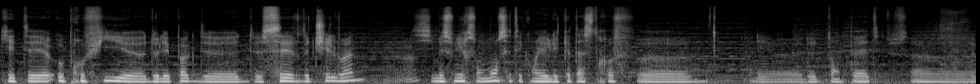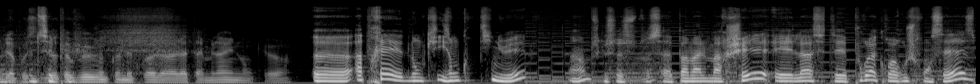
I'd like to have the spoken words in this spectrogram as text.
qui était au profit de l'époque de, de Save the Children. Mhm. Si mes souvenirs sont bons, c'était quand il y a eu les catastrophes euh, allez, euh, de tempête et tout ça. euh, C'est bien je ne sais possible. Je plus. je ne connais pas la, la timeline, donc. euh, Euh, après, donc ils ont continué, hein, parce que ça, ça a pas mal marché. Et là, c'était pour la Croix-Rouge française,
